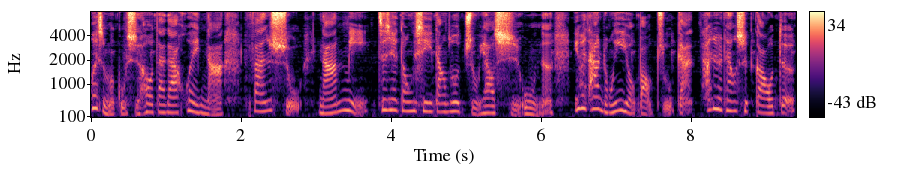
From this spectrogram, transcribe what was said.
为什么古时候大家会拿番薯、拿米这些东西当做主要食物呢？因为它容易有饱足感，它热量是高的。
